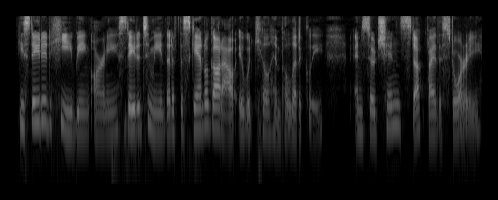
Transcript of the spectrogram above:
He stated, he being Arney, stated to me that if the scandal got out, it would kill him politically. And so Chin stuck by the story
